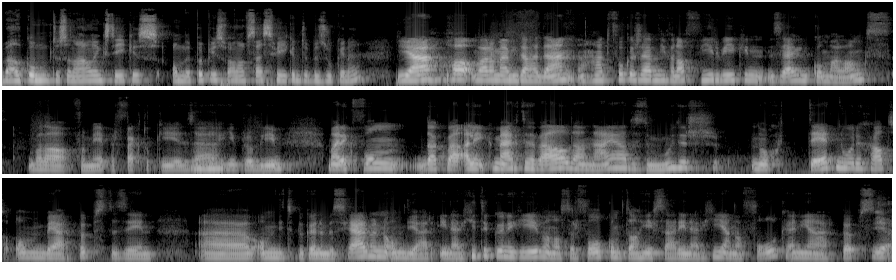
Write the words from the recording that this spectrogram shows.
welkom, tussen aanhalingstekens, om de pupjes vanaf zes weken te bezoeken. Hè? Ja, goh, waarom heb ik dat gedaan? Het fokkers hebben die vanaf vier weken zeggen, kom maar langs. Wat dat voor mij perfect oké is, hè? Mhm. geen probleem. Maar ik vond dat ik wel... Allee, ik merkte wel dat Naya, dus de moeder, nog tijd nodig had om bij haar pups te zijn. Eh, om die te kunnen beschermen, om die haar energie te kunnen geven. Want als er volk komt, dan geeft ze haar energie aan dat volk en niet aan haar pups. Ja.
